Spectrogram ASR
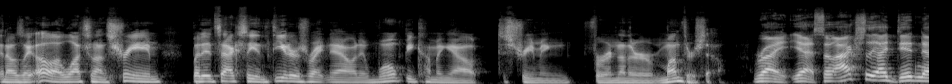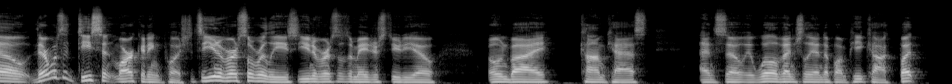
and I was like, "Oh, I'll watch it on stream." But it's actually in theaters right now, and it won't be coming out to streaming for another month or so. Right. Yeah. So actually, I did know there was a decent marketing push. It's a Universal release. Universal's a major studio owned by Comcast. And so it will eventually end up on Peacock. But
